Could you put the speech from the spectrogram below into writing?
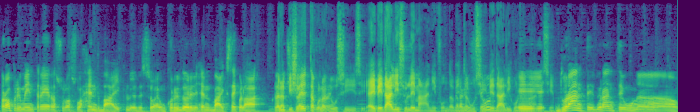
proprio mentre era sulla sua handbike, lui adesso è un corridore di handbike, sai quella, quella la bicicletta, quella che usi, sì. Ha i pedali sulle mani fondamentalmente, usi i pedali con e le mani, sì. Durante, durante una,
